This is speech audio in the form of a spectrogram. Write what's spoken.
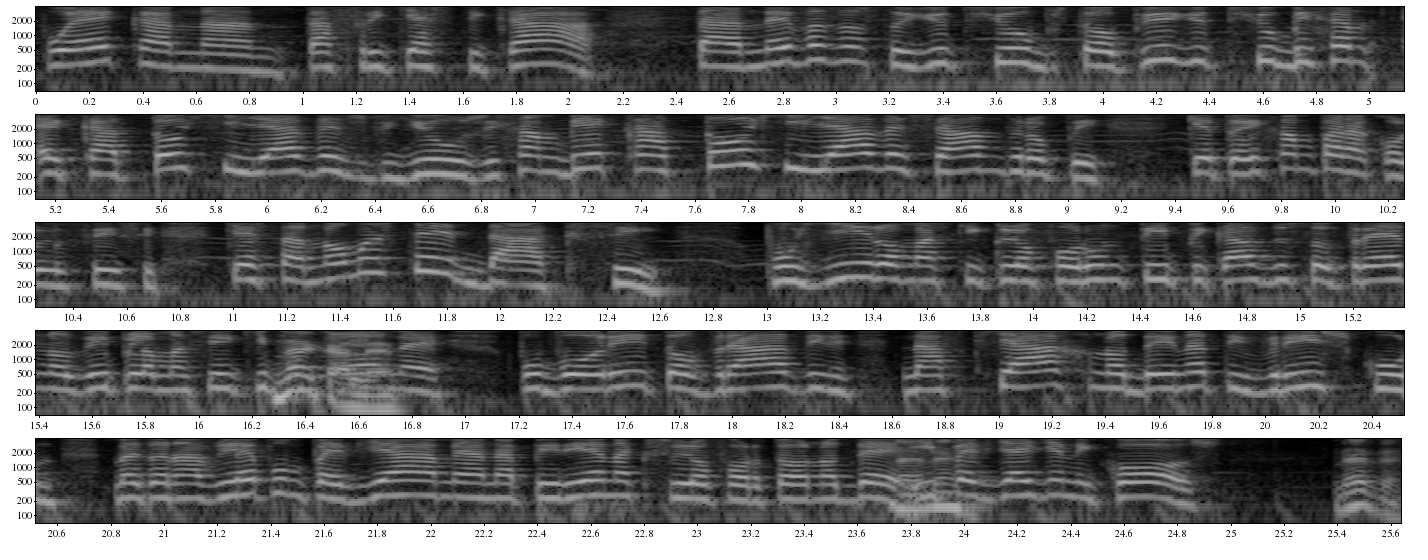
που έκαναν τα φρικιαστικά τα ανέβαζαν στο YouTube, στο οποίο YouTube είχαν 100.000 views. Είχαν μπει 100.000 άνθρωποι και το είχαν παρακολουθήσει. Και αισθανόμαστε εντάξει που γύρω μας κυκλοφορούν τύποι κάθονται στο τρένο δίπλα μας ή εκεί που Ναι, καλέ. τρώνε, που μπορεί το βράδυ να φτιάχνονται ή να τη βρίσκουν με το να βλέπουν παιδιά με αναπηρία να ξυλοφορτώνονται Ναι, ή ναι. παιδιά γενικώς. Βέβαια.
